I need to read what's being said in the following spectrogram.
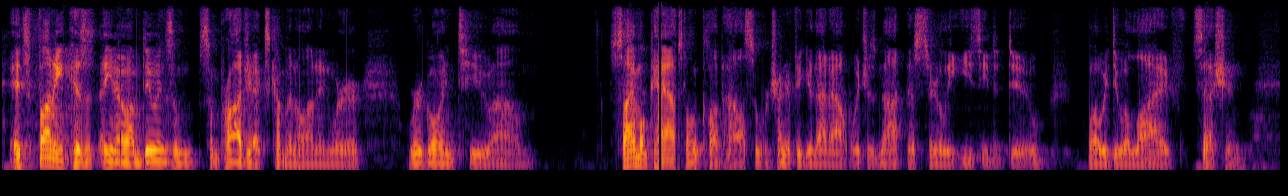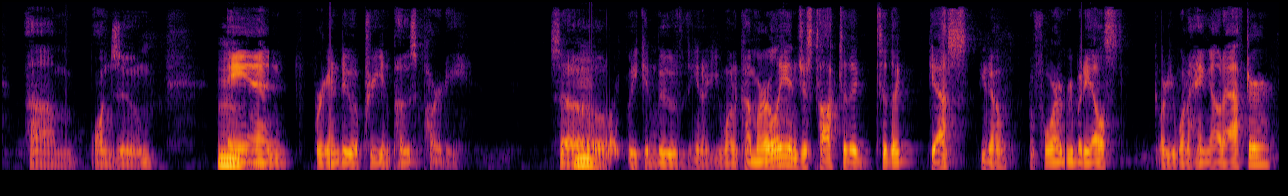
It's funny because you know I'm doing some some projects coming on, and we're we're going to. Um, simulcast on Clubhouse, so we're trying to figure that out, which is not necessarily easy to do while we do a live session um, on Zoom. Mm. And we're going to do a pre and post party. So mm. like we can move, you know, you want to come early and just talk to the to the guests, you know, before everybody else, or you want to hang out after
